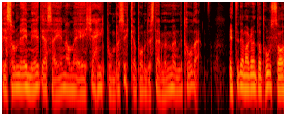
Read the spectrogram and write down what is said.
Det er sånn vi i media sier når vi er ikke helt bombesikre på om det stemmer, men vi tror det. Etter det vi har grunn til å tro, så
